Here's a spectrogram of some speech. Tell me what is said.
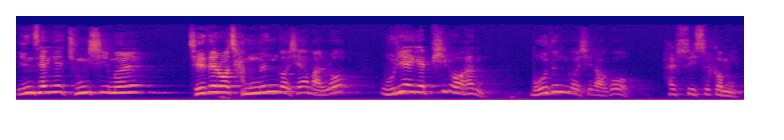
인생의 중심을 제대로 잡는 것이야말로 우리에게 필요한 모든 것이라고 할 수 있을 겁니다.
